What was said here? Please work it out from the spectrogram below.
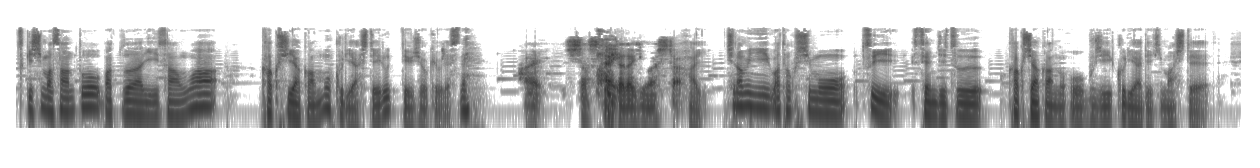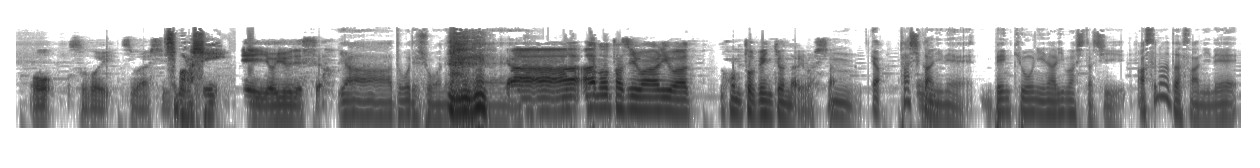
月島さんとバッドダディさんは、隠し夜間もクリアしているっていう状況ですね。はい。させていただきました。はい。ちなみに私も、つい先日、隠し夜間の方無事クリアできまして。お、すごい、素晴らしい。素晴らしい。ええ余裕ですよ。いやー、どうでしょうね。いやーああの立ち回りは、本当勉強になりました。うん。いや、確かにね、勉強になりましたし、アスラーダさんにね、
